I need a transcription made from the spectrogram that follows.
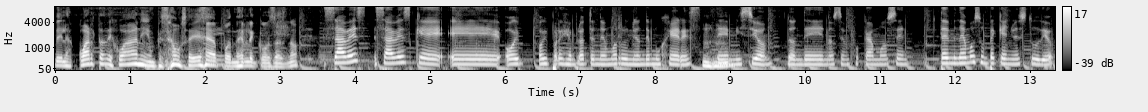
De la cuarta de Juan y empezamos ahí a ponerle cosas, ¿no? Sabes, sabes que eh, hoy, hoy, por ejemplo, tenemos reunión de mujeres de misión, donde nos enfocamos en, tenemos un pequeño estudio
